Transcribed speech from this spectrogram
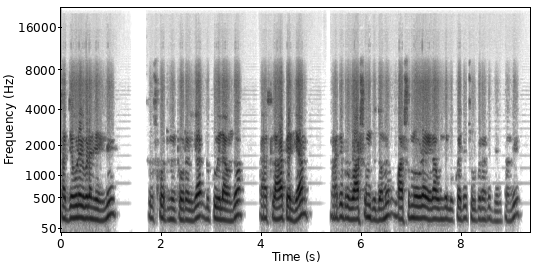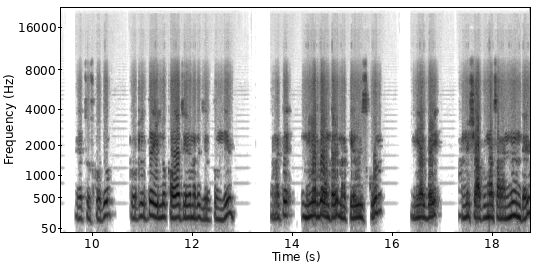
సజ్జ కూడా ఇవ్వడం జరిగింది. చూసుకోవచ్చు మీరు టోటల్గా లుక్ ఎలా ఉందో. స్లాబ్ ఏరియా మనకి ఇప్పుడు వాష్రూమ్ చూద్దాము. వాష్రూమ్ కూడా ఎలా ఉందో? లుక్ అయితే చూపడం అయితే జరుగుతుంది. అయితే చూసుకోవచ్చు టోటల్ అయితే ఇల్లు కవర్ చేయడం అయితే జరుగుతుంది. మనమైతే నియర్ బై ఉంటుంది. మన కేవీ స్కూల్ నియర్ బై అన్ని షాపింగ్ మాల్స్ అవన్నీ ఉంటాయి.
